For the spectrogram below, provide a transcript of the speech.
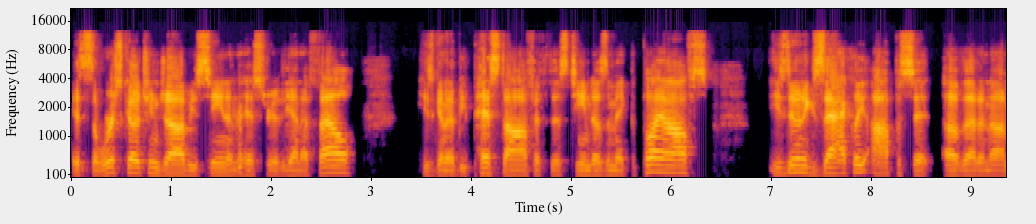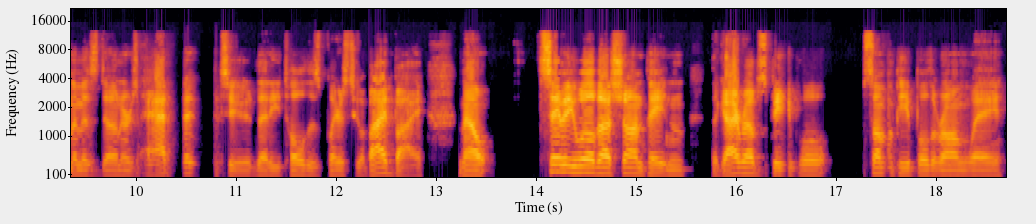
it's the worst coaching job he's seen in the history of the NFL. He's going to be pissed off if this team doesn't make the playoffs. He's doing exactly opposite of that anonymous donor's attitude that he told his players to abide by. Now, say what you will about Sean Payton, the guy rubs people, some people, the wrong way.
